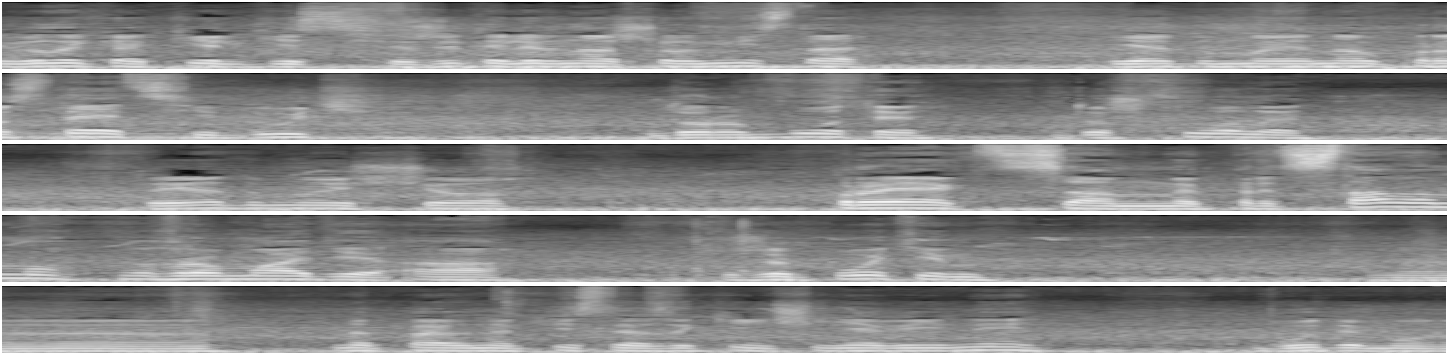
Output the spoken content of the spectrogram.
і велика кількість жителів нашого міста, я думаю, навпростець йдуть до роботи, до школи. То я думаю, що проект сам ми представимо громаді, а вже потім, е, напевно, після закінчення війни будемо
